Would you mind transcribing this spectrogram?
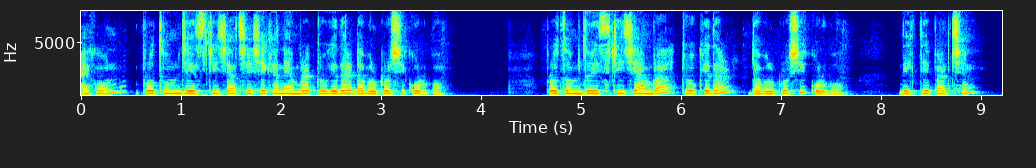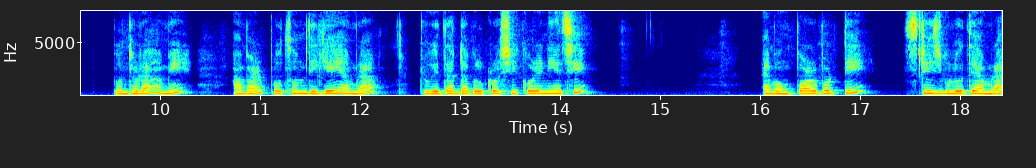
এখন প্রথম যে স্টিচ আছে, সেখানে আমরা টুগেদার ডাবল ক্রোশি করব। প্রথম দুই স্টিচে আমরা টুগেদার ডাবল ক্রোশি করব। দেখতে পাচ্ছেন? বন্ধুরা, আমি আবার প্রথম দিকেই আমরা টুগেদার ডাবল ক্রোশি করে নিয়েছি এবং পরবর্তী স্টিচগুলোতে আমরা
